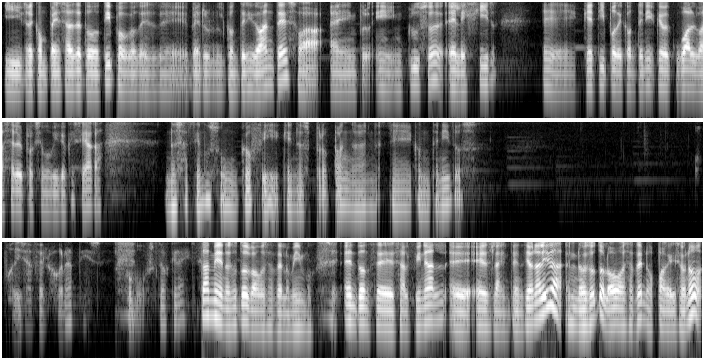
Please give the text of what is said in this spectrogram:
y recompensas de todo tipo, desde ver el contenido antes o a, incluso elegir eh, qué tipo de contenido, cuál va a ser el próximo vídeo que se haga. ¿Nos hacemos un coffee que nos propongan eh, contenidos? O podéis hacerlo gratis, como vosotros queráis. También nosotros vamos a hacer lo mismo. Sí. Entonces, al final, eh, es la intencionalidad. Nosotros lo vamos a hacer, nos paguéis o no.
